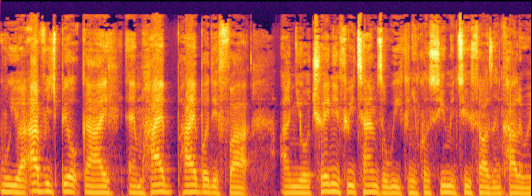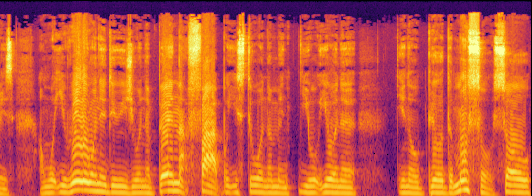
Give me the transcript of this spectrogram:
well, you're an average built guy, um, high high body fat, and you're training three times a week, and you're consuming two thousand calories. And what you really want to do is you want to burn that fat, but you still want to you you want to, you know, build the muscle. So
